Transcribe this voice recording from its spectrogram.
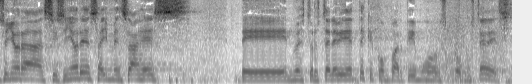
Señoras y señores. Hay mensajes de nuestros televidentes que compartimos con ustedes.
